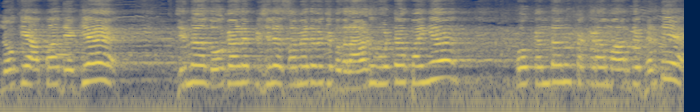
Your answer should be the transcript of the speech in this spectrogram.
ਕਿਉਂਕਿ ਆਪਾਂ ਦੇਖਿਆ ਹੈ, ਜਿਨ੍ਹਾਂ ਲੋਕਾਂ ਨੇ ਪਿਛਲੇ ਸਮੇਂ ਦੇ ਵਿੱਚ ਬਦਲਾਅ ਨੂੰ ਵੋਟਾਂ ਪਾਈਆਂ ਉਹ ਕੰਧਾਂ ਨੂੰ ਟੱਕਰਾਂ ਮਾਰਦੇ ਫਿਰਦੇ ਆ।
